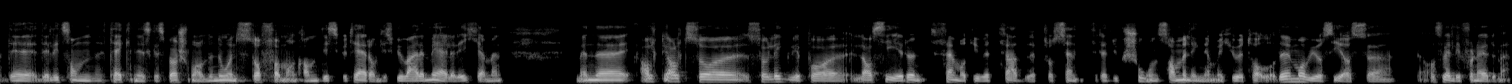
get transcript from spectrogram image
Det, det, er litt sånn tekniske spørsmål. Det er noen stoffer man kan diskutere om de skulle være med eller ikke. Men, men uh, alt i alt så, så, ligger vi på la oss si, rundt 25-30% reduksjon sammenlignet med 2012. og Det må vi jo si oss, uh, oss veldig fornøyde med.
